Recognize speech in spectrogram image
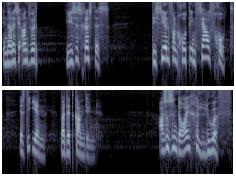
En dan is die antwoord Jesus Christus. Die seun van God en self God is die een wat dit kan doen. As ons in daai geloof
